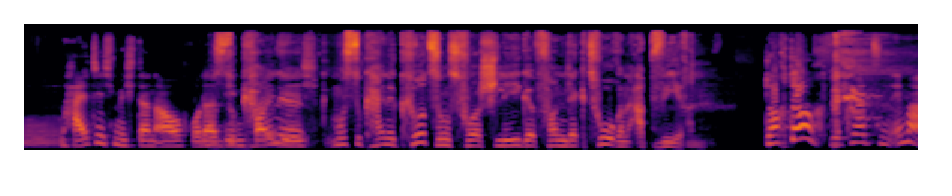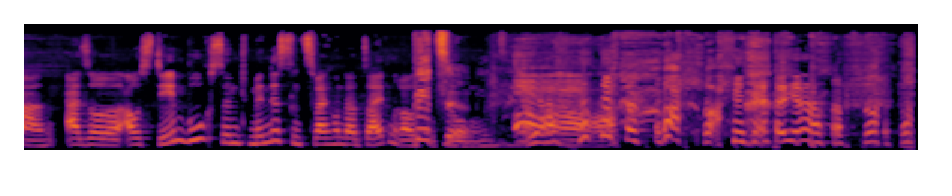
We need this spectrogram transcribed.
hm, halte ich mich dann auch oder musst dem keine, folge ich. Musst du keine Kürzungsvorschläge von Lektoren abwehren? Doch, doch, wir kürzen immer. Also aus dem Buch sind mindestens 200 Seiten rausgeflogen. Bitte? Oh. Ja. ja, ja.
